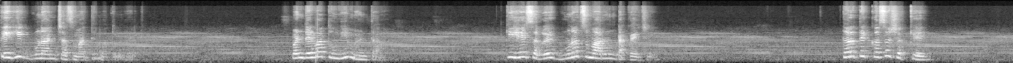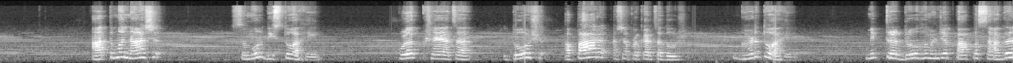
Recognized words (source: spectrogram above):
तेही गुणांच्याच माध्यमातून घडत. पण देवा तुम्ही म्हणता की हे सगळे गुणच मारून टाकायचे. तर ते कसं शक्य आहे? आत्मनाश समोर दिसतो आहे. कुळक्षयाचा दोष अपार अशा प्रकारचा दोष घडतो आहे. मित्रद्रोह म्हणजे पापसागर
